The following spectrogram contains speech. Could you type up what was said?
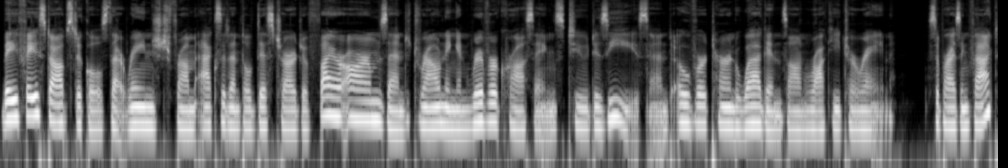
they faced obstacles that ranged from accidental discharge of firearms and drowning in river crossings to disease and overturned wagons on rocky terrain. Surprising fact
